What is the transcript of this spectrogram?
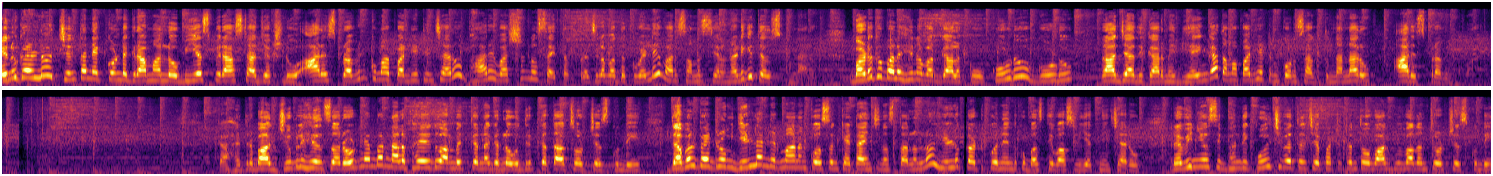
ఎనుగళ్ళు చింతనెక్కొండ గ్రామాల్లో బీఎస్పీ రాష్ట్ర అధ్యక్షుడు ఆర్ఎస్ ప్రవీణ్ కుమార్ పర్యటించారు. భారీ వర్షంలో సైతం ప్రజల వద్దకు వెళ్ళి వారి సమస్యలను అడిగి తెలుసుకున్నారు. బడుగు బలహీన వర్గాలకు కూడు గూడు రాజ్యాధికారమే ధ్యేయంగా తమ పర్యటన కొనసాగుతుందన్నారు RS Praveen Kumar. Hyderabad Jubilee Hills road number నలభై ఐదు అంబేద్కర్ నగర్లో ఉద్రిక్తత చోటు చేసుకుంది. డబుల్ బెడ్రూమ్ ఇళ్ళ నిర్మాణం కోసం కేటాయించిన స్థలంలో ఇళ్ళు కట్టుకునేందుకు బస్తీవాసులు యత్నించారు. రెవెన్యూ సిబ్బంది కూల్చివేతలు చేపట్టడంతో వాగ్వివాదం చోటు చేసుకుంది.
